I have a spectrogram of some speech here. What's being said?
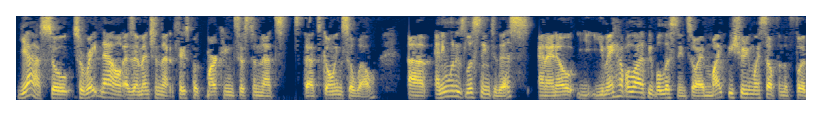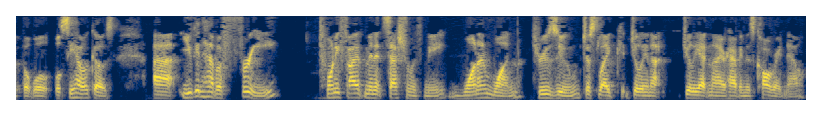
Yeah. So, so right now, as I mentioned, that Facebook marketing system that's, that's going so well. Uh, anyone who's listening to this, and I know you, you may have a lot of people listening, so I might be shooting myself in the foot, but we'll, we'll see how it goes. Uh, you can have a free 25 minute session with me one on one through Zoom, just like Juliette, Juliette and I are having this call right now.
